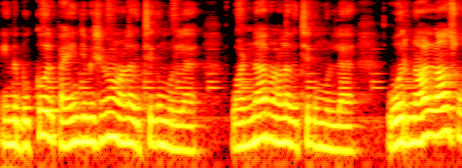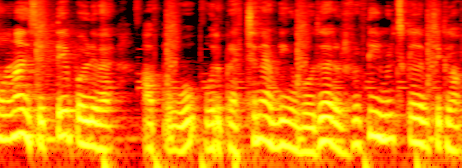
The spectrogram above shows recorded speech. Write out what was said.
இந்த புக்கை ஒரு பதினஞ்சு நிமிஷமே உன்னால் வச்சுக்க முடியல. ஒன் ஹவர் உன்னால் வச்சுக்க முடியல. ஒரு நாள்லாம் சொன்னால் நீ செட்டே போயிடுவேன் அப்போது ஒரு பிரச்சனை அப்படிங்கும்போது அது ஒரு ஃபிஃப்டீன் மினிட்ஸ்க்குள்ளே வச்சுக்கலாம்.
